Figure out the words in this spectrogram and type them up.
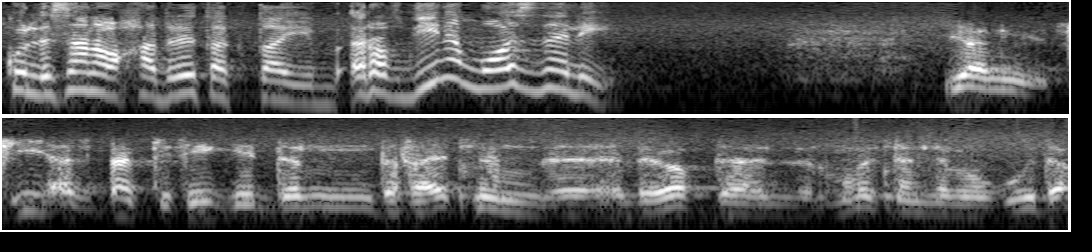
كل سنة وحضرتك طيب، رافضين الموازنة ليه؟ يعني في أسباب كتير جدا دفعتنا لرفض الموازنة اللي موجودة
